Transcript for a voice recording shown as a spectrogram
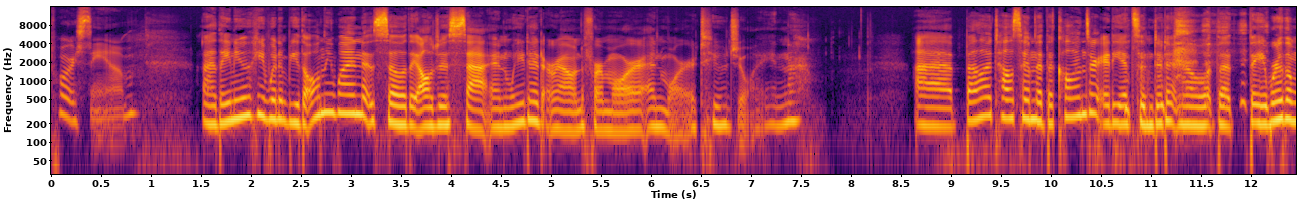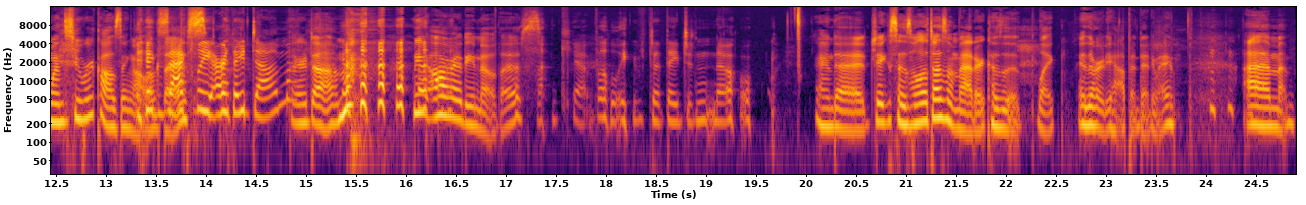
Poor Sam. Uh, they knew he wouldn't be the only one, so they all just sat and waited around for more and more to join. Uh, Bella tells him that the Cullens are idiots and didn't know that they were the ones who were causing all the exactly. of Are they dumb? They're dumb. we already know this. I can't believe that they didn't know. And uh, Jake says, "Well, it doesn't matter because it like it already happened anyway." um,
